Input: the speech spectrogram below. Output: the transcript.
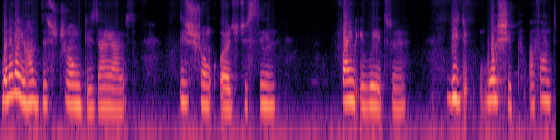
whenever you have these strong desires, this strong urge to sin, find a way to read worship. I found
